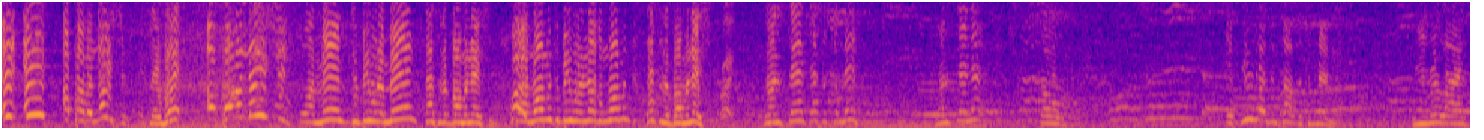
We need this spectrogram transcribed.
It is abomination. Say what? Abomination. For a man to be with a man, that's an abomination. For a woman to be with another woman, that's an abomination. Right. You understand? That's a commandment. You understand that? So, if you wasn't taught the commandments, do you realize,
